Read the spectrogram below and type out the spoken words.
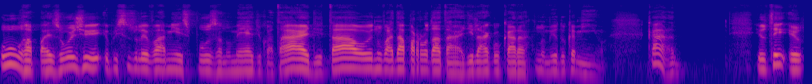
Uh, rapaz, hoje eu preciso levar a minha esposa no médico à tarde e tal, não vai dar para rodar tarde, e larga o cara no meio do caminho. Cara, eu tenho, eu,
